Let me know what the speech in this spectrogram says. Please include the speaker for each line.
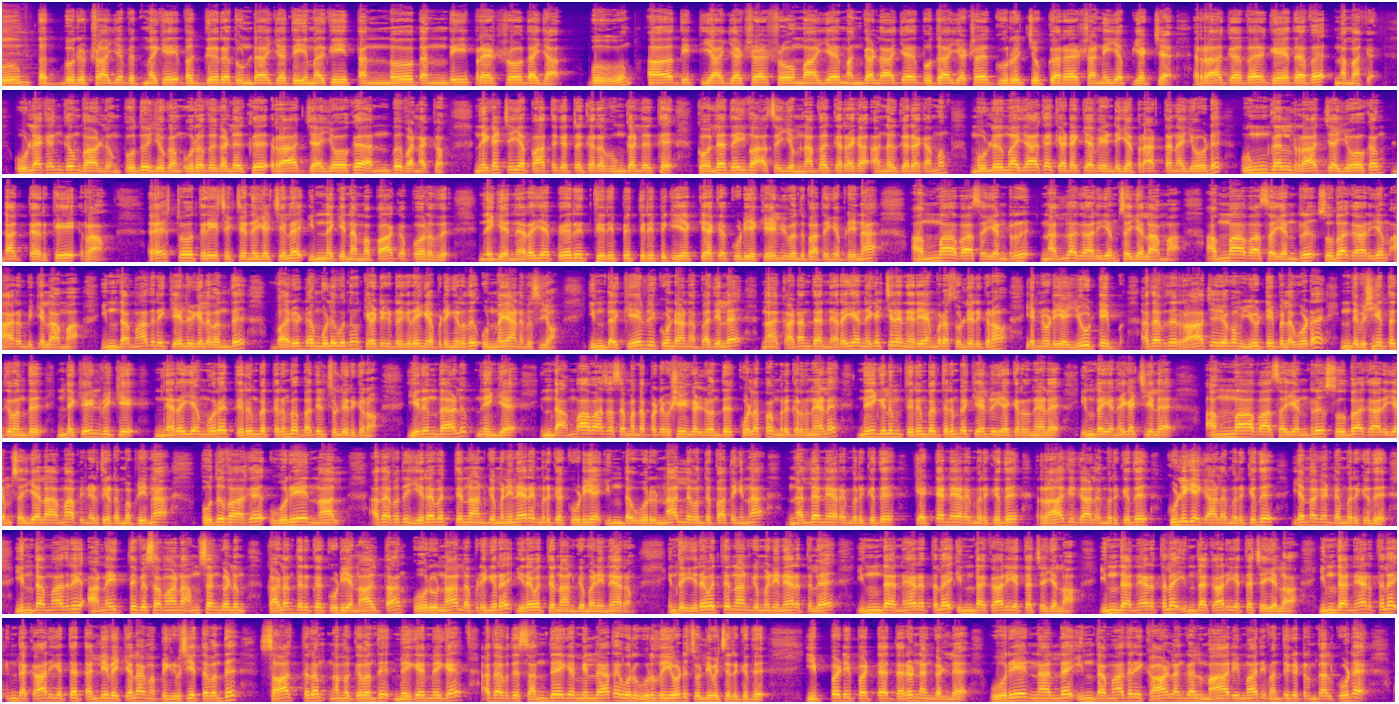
Speaker 1: ஓம் தத்புருஷாய வித்மகே வக்ரதுண்டாய தீமகி தன்னோ தந்தி பிரச்சோதயாத் ஓம் ஆதித்யாயஷ சோமாய மங்களாய புதாயஷ குரு சுக்கர சனியப்யட்ச ராகவ கேதவ நமக உலகெங்கும் வாழும் புது யுகம் உறவுகளுக்கு ராஜயோக அன்பு வணக்கம். நிகழ்ச்சியை பார்த்துக்கிட்டு இருக்கிற உங்களுக்கு குலதெய்வ அசையும் நவகிரக அனுகிரகமும் முழுமையாக கிடைக்க வேண்டிய பிரார்த்தனையோடு உங்கள் ராஜயோகம் doctor K Ram. Astro three sixty நிகழ்ச்சியில் இன்றைக்கி நம்ம பார்க்க போகிறது நீங்கள் நிறைய பேர் திருப்பி திருப்பி கே- கேட்கக்கூடிய கேள்வி வந்து பார்த்தீங்க அப்படின்னா அம்மாவாசை என்று நல்ல காரியம் செய்யலாமா? அம்மாவாசை என்று சுப காரியம் ஆரம்பிக்கலாமா? இந்த மாதிரி கேள்விகளை வந்து வருடம் முழுவதும் கேட்டுக்கிட்டு இருக்கிறீங்க அப்படிங்கிறது உண்மையான விஷயம். இந்த கேள்விக்கு உண்டான பதிலை நான் கடந்த நிறைய நிகழ்ச்சியில் நிறைய முறை சொல்லியிருக்கிறோம். என்னுடைய யூடியூப் அதாவது ராஜயோகம் யூடியூப்பில் கூட இந்த விஷயத்துக்கு வந்து இந்த கேள்விக்கு நிறைய முறை திரும்ப திரும்ப பதில் சொல்லி சொல்லியிருக்கிறோம் இருந்தாலும் நீங்கள் இந்த அமாவாசை சம்பந்தப்பட்ட விஷயங்கள் வந்து குழப்பம் இருக்கிறதுனால நீங்களும் திரும்ப திரும்ப கேள்வி கேட்கறதுனால இன்றைய நிகழ்ச்சியில் அம்மாவாசை என்று சுப காரியம் செய்யலாமா அப்படின்னு எடுத்துக்கிட்டோம் அப்படின்னா பொதுவாக ஒரே நாள் அதாவது இருபத்தி நான்கு மணி நேரம் இருக்கக்கூடிய இந்த ஒரு நாளில் வந்து பார்த்தீங்கன்னா நல்ல நேரம் இருக்குது கெட்ட நேரம் இருக்குது ராகு காலம் இருக்குது குளிகை காலம் இருக்குது யமகண்டம் இருக்குது. இந்த மாதிரி அனைத்து விதமான அம்சங்களும் கலந்திருக்கக்கூடிய நாள் தான் ஒரு நாள் அப்படிங்கிற இருபத்தி நான்கு மணி நேரம். இந்த இருபத்தி நான்கு மணி நேரத்தில் இந்த நேரத்தில் இந்த காரியத்தை செய்யலாம். இந்த நேரத்தில் இந்த காரியத்தை செய்யலாம். இந்த நேரத்தில் இந்த காரியத்தை தள்ளி வைக்கலாம் அப்படிங்கிற விஷயத்தை வந்து சாஸ்திரம் நமக்கு வந்து மிக மிக அதாவது சந்தேகம் இல்லாத ஒரு உறுதியோடு சொல்லி வச்சிருக்குது. இப்படிப்பட்ட தருணங்களில் ஒரே நாளில் இந்த மாதிரி காலங்கள் மாறி மாறி வந்துக்கிட்டு இருந்தால் கூட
